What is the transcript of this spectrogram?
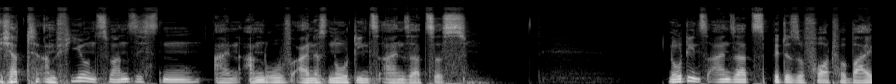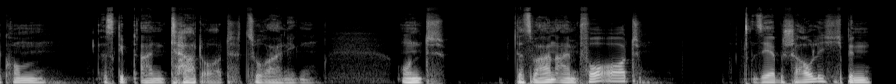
Ich hatte am 24. einen Anruf eines Notdiensteinsatzes. Notdiensteinsatz, bitte sofort vorbeikommen. Es gibt einen Tatort zu reinigen. Und das war in einem Vorort, sehr beschaulich. Ich bin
